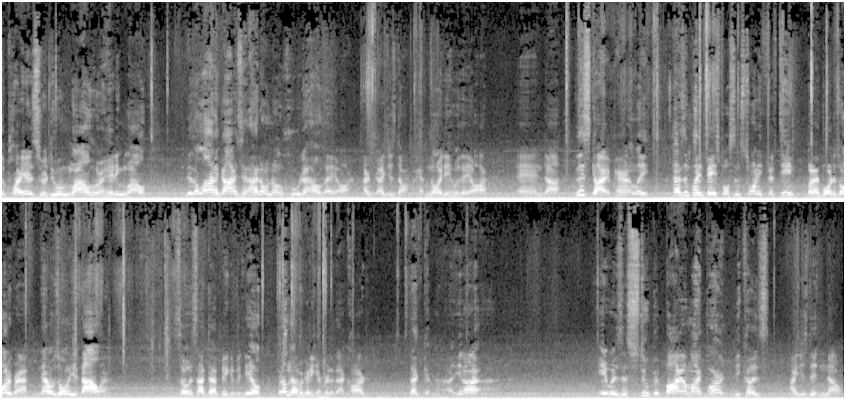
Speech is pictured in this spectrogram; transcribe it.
the players who are doing well, who are hitting well. There's a lot of guys that I don't know who the hell they are. I, I just don't. I have no idea who they are. And uh, this guy apparently hasn't played baseball since 2015, but I bought his autograph. Now it was only a dollar so it's not that big of a deal. But I'm never going to get rid of that card. That you know, I, it was a stupid buy on my part because I just didn't know,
